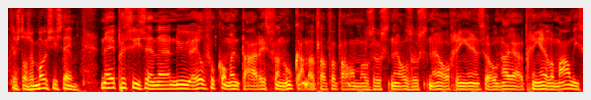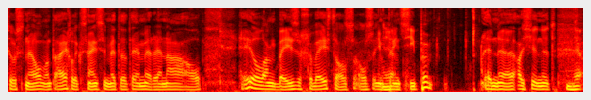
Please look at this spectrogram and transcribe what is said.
Dus dat is een mooi systeem. Nee, precies. En eh, nu heel veel commentaar is van hoe kan dat dat het allemaal zo snel, zo snel ging en zo. Nou ja, het ging helemaal niet zo snel. Want eigenlijk zijn ze met dat mRNA al heel lang bezig geweest als, als in Ja. principe. En eh, als, je het, Ja.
